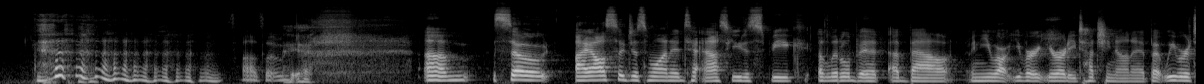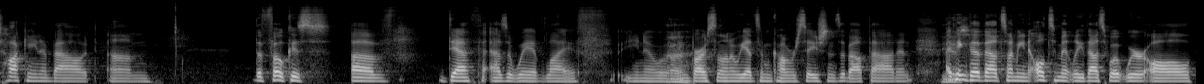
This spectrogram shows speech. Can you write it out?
That's awesome. Yeah. Um, so I also just wanted to ask you to speak a little bit about, and you are you were you're already touching on it, but we were talking about um, the focus of death as a way of life. You know, uh, in Barcelona, we had some conversations about that, and yes. I think that that's. I mean, ultimately, that's what we're all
